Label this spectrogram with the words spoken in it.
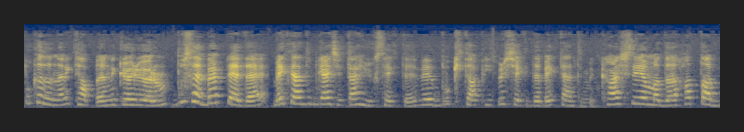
bu kadınların kitaplarını görüyorum. Bu sebeple de beklentim gerçekten yüksekti ve bu kitap hiçbir şekilde beklentimi karşılayamadı. Hatta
